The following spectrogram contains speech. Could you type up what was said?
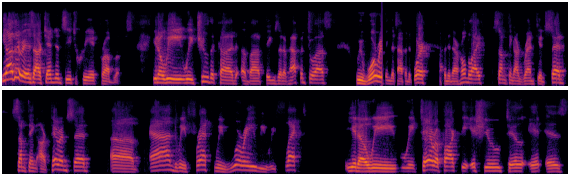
the other is our tendency to create problems. You know, we we chew the cud about things that have happened to us. We worry things that's happened at work, happened in our home life, something our grandkids said, something our parents said, uh, and we fret, we worry, we reflect. You know, we we tear apart the issue till it is,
